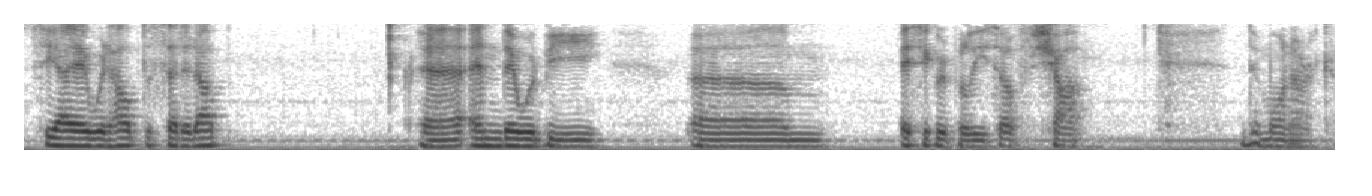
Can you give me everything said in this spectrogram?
CIA would help to set it up, uh, and there would be um, a secret police of Shah, the monarch.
